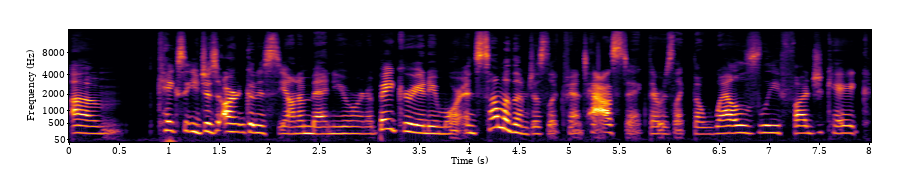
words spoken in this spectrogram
Um, cakes that you just aren't going to see on a menu or in a bakery anymore, and some of them just looked fantastic. There was like the Wellesley fudge cake.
